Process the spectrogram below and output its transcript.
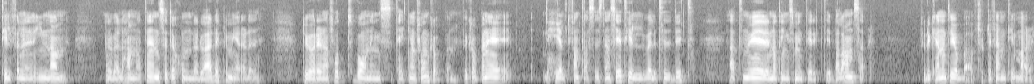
tillfällen innan när du väl har hamnat i en situation där du är deprimerad i. Du har redan fått varningstecken från kroppen. För kroppen är helt fantastisk. Den ser till väldigt tidigt att nu är det någonting som inte är riktigt i balans här. För du kan inte jobba 45 timmar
